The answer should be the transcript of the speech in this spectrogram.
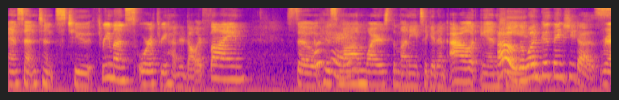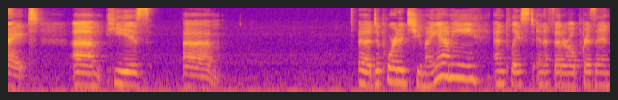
and sentenced to three months or a $300 fine. So his mom wires the money to get him out, and Oh, he- the one good thing she does. right. Um, he is um, uh, deported to Miami and placed in a federal prison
